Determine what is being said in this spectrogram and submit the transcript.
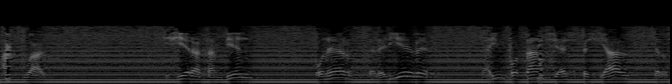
actual. Quisiera también poner de relieve la importancia especial de los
